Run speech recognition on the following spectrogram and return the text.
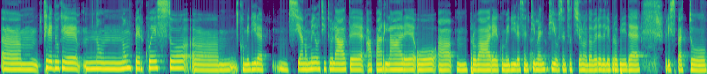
Um, credo che non, non per questo, um, come dire, siano meno titolate a parlare o a um, provare, come dire, sentimenti certo. o sensazioni o ad avere delle proprie idee rispetto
